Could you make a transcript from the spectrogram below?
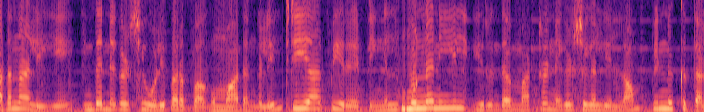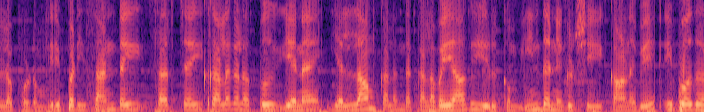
அதனாலேயே இந்த நிகழ்ச்சி ஒளிபரப்பாகும் மாதங்களில் டிஆர்பி ரேட்டிங்கில் முன்னணியில் இருந்த மற்ற நிகழ்ச்சிகள் எல்லாம் பின்னுக்கு தள்ளப்படும். இப்படி சண்டை சர்ச்சை கலகலப்பு என எல்லாம் கலந்த கலவையாக இருக்கும் இந்த நிகழ்ச்சியை காணவே இப்போது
